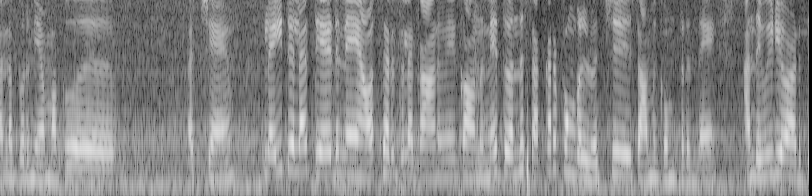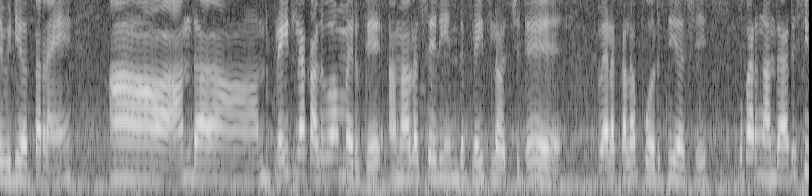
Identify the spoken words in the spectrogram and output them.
அன்னபூர்ணி அம்மாவுக்கு வச்சேன். பிளேட்டெல்லாம் தேடினேன் அவசரத்தில் காணவே காணும். நேற்று வந்து சக்கரை பொங்கல் வச்சு சாமி கும்பிட்டுருந்தேன். அந்த வீடியோ அடுத்த வீடியோ தரேன் அந்த அந்த பிளேட்லாம் கழுவாமல் இருக்குது அதனால் சரி இந்த பிளேட்டில் வச்சுட்டு விளக்கெல்லாம் பொருத்தியாச்சு. இப்போ பாருங்கள் அந்த அரிசி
